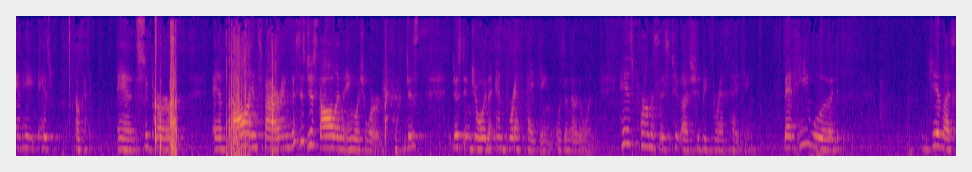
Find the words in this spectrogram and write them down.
and He His okay, and superb and awe-inspiring. This is just all in the English word. just just enjoy the and breathtaking was another one. His promises to us should be breathtaking. That he would give us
